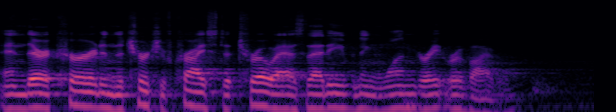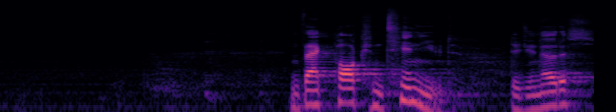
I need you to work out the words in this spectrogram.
and there occurred in the Church of Christ at Troas that evening one great revival. In fact, Paul continued. Did you notice?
